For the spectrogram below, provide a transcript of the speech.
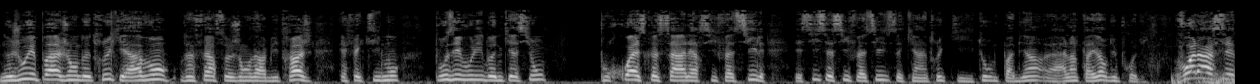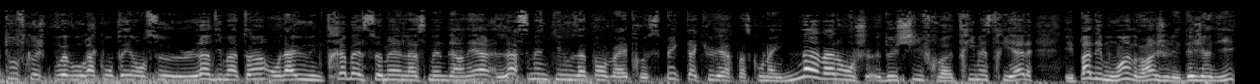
ne jouez pas à ce genre de trucs et avant de faire ce genre d'arbitrage, effectivement, posez-vous les bonnes questions, pourquoi est-ce que ça a l'air si facile? Et si c'est si facile, c'est qu'il y a un truc qui tourne pas bien euh, à l'intérieur du produit. Voilà, c'est tout ce que je pouvais vous raconter en ce lundi matin. On a eu une très belle semaine la semaine dernière. La semaine qui nous attend va être spectaculaire parce qu'on a une avalanche de chiffres trimestriels et pas des moindres, hein, je l'ai déjà dit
